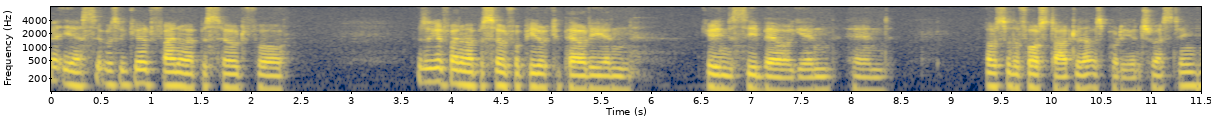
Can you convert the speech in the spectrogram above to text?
But yes, it was a good final episode for. It was a good final episode for Peter Capaldi and getting to see Bill again, and also the Fourth Doctor. That was pretty interesting.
